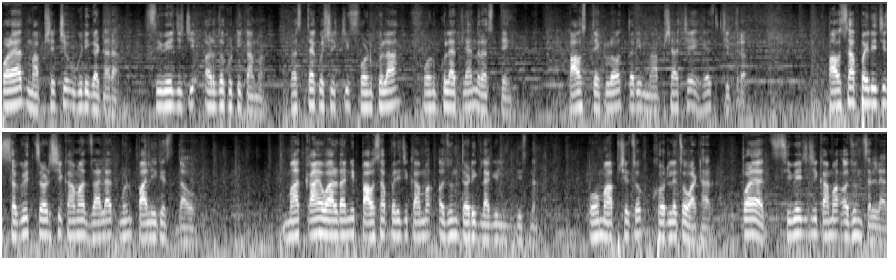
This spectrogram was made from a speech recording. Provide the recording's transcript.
पळयात म्हापशेची उगडी गटारां सिवेजीची अर्धकुटी कामां रस्त्या कुशीची फोंडकुला फोंडकुल्यांतल्यान रस्ते. पावस तेकलो तरी म्हापशाचे हेच चित्र. पावसा पयलींची सगळी चडशी कामां जाल्यात म्हूण पालिकेच दावो. मात कांय वार्डांनी पावसा पयलींची कामां अजून तडीक लागिल्ली दिसना. हो म्हापशेचो खोर्लेचो वाठार. पळयात सिवेजीची कामां अजून चल्ल्यात.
